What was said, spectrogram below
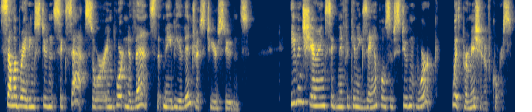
celebrating student success or important events that may be of interest to your students. Even sharing significant examples of student work, with permission, of course.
